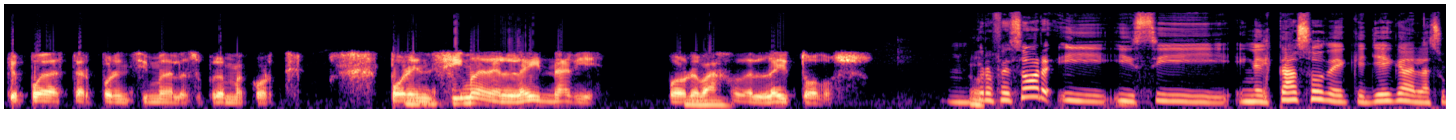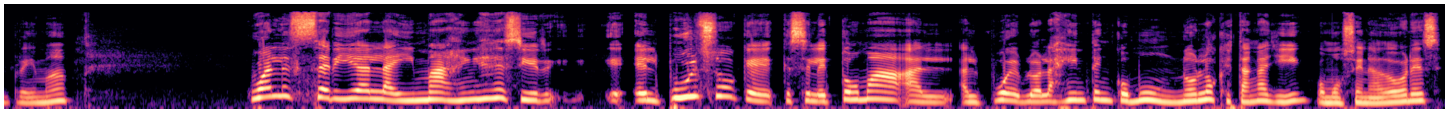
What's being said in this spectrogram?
que pueda estar por encima de la Suprema Corte. Por encima de la ley nadie, por debajo de la ley todos. Profesor, y, y si en el caso de que llegue a la Suprema, ¿cuál sería la imagen? Es decir, el pulso que, que se le toma al, al pueblo, a la gente en común, no los que están allí como senadores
